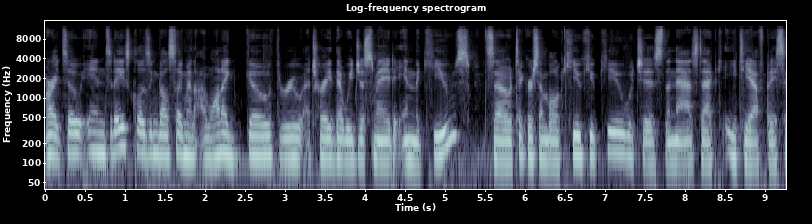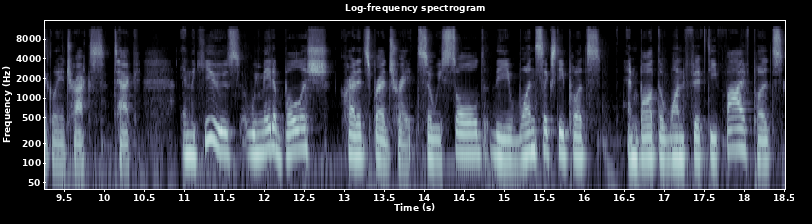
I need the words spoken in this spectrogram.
All right, so in today's closing bell segment, I want to go through a trade that we just made in the Qs. So ticker symbol QQQ, which is the NASDAQ ETF, basically tracks tech. In the Qs, we made a bullish credit spread trade. So we sold the 160 puts and bought the 155 puts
